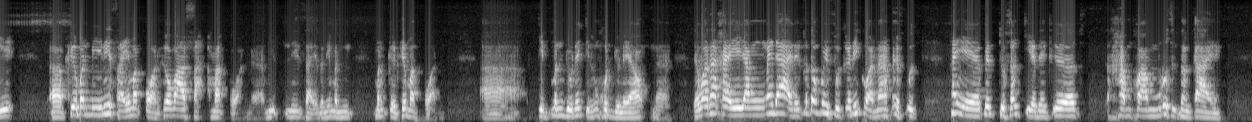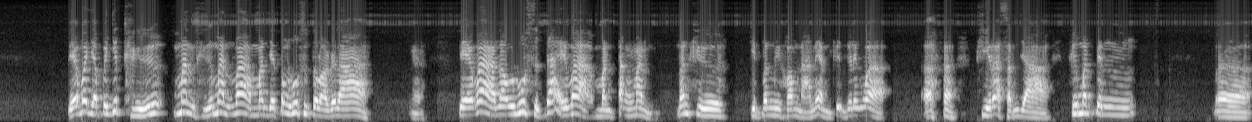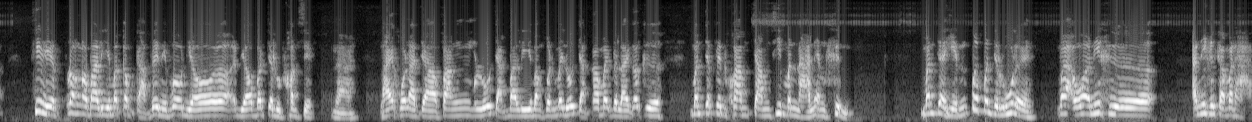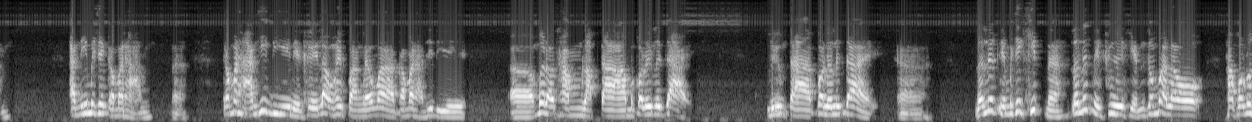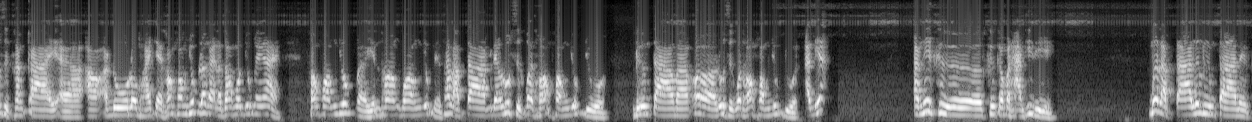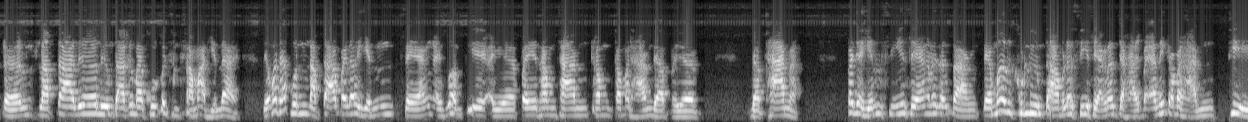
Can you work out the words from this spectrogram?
คือมันมีนิสัยมาก่อนคือวาสะมาก่อนนะนิสัยตัวนี้มันมันเกิดขึ้นมาก่อนอจิตมันอยู่ในจิตของคุณอยู่แล้วนะแต่ว่าถ้าใครยังไม่ได้เนี่ยก็ต้องไปฝึกอันนี้ก่อนนะ ไปฝึกให้เป็นจุดสังเกตเนี่ยคือทำความรู้สึกทางกายเดี๋ยวว่าอย่าไปยึดถือมั่นถือมั่นว่ามันจะต้องรู้สึกตลอดเวลาแต่ว่าเรารู้สึกได้ว่ามันตั้งมั่น นั่นคือจิตมันมีความหนาแน่นขึ้นก็เรียกว่า ทีระสัญญา คือมันเป็นที่ต้องเอาบาลีมากำกับด้วยนี่เพราะเดี๋ยวเดี๋ยวมันจะหลุดคอนเซ็ปต์นะหลายคนอาจจะฟังรู้จักบาลีบางคนไม่รู้จักก็ไม่เป็นไรก็คือ มันจะเป็นความจำที่มันหนาแน่นขึ้น มันจะเห็นปุ๊บมันจะรู้เลย ว่าโอ้อันนี้คือ อันนี้คือกรรมฐาน อันนี้ไม่ใช่กรรมฐานนะกรรมฐานที่ดีเนี่ยเคยเล่าให้ฟังแล้วว่ากรรมฐานที่ดีเอ่อเมื่อเราทำหลับตามันก็เระลึกได้ ลืมตาก็ระลึกได้อ่าระลึกเนี่ยไม่ใช่คิดนะระลึกเนี่ยคือเห็นสมมติว่าเราทำความรู้สึกทางกายเอ่อเอาอดูลมหายใจท้องพองยุบแล้วกันเอาท้องพองยุบง่ายๆท้องพองยุบเอ่อเห็นท้องพองยุบเนี่ยถ้าหลับตายังรู้สึกว่าท้องพองยุบอยู่ ลืมตามาก็รู้สึกว่าท้องพองยุบอยู่ อันเนี้ยอันนี้คือคือกรรมฐานที่ดี เมื่อหลับตาหรือลืมตาเนี่ยเอ่อหลับตาหรือลืมตาขึ้นมาคุณก็สามารถเห็นได้ เดี๋ยวว่าถ้าคุณหลับตาไปแล้วเห็นแสงไอ้พวกที่ไอ้ไปทำทานกรรมกรรมฐานแบบแบบทานอะ ก็จะเห็นสีแสงอะไรต่าง ๆ แต่เมื่อคุณลืมตามาแล้วสีแสงนั้นจะหายไป อันนี้กรรมฐานที่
